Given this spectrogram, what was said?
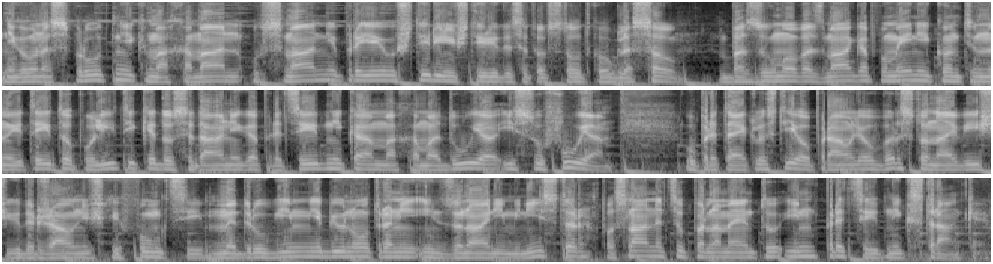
Njegov nasprotnik Mahaman Usman je prejel 44 odstotkov glasov. Bazumova zmaga pomeni kontinuiteto politike dosedanjega predsednika Mahamaduja Isufuja. V preteklosti je opravljal vrsto najvišjih državniških funkcij, med drugim je bil notranji in zunani minister, poslanec v parlamentu in predsednik stranke.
